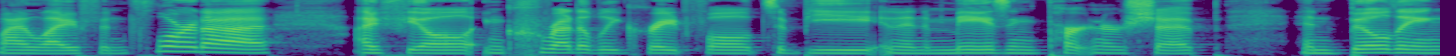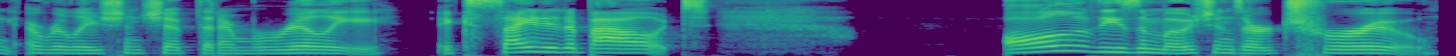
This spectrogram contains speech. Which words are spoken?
my life in Florida. I feel incredibly grateful to be in an amazing partnership and building a relationship that I'm really excited about. All of these emotions are true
